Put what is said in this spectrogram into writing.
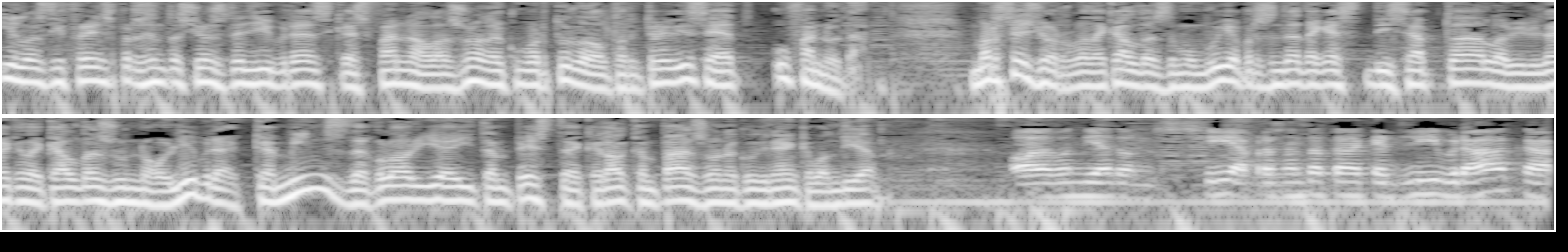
i les diferents presentacions de llibres que es fan a la zona de cobertura del territori 17 ho fan notar. Mercè Jorba de Caldes de Montbui ha presentat aquest dissabte a la Biblioteca de Caldes un nou llibre, Camins de Glòria i Tempesta. Caral Campàs, zona codinenca, bon dia. Hola, bon dia. Doncs sí, ha presentat aquest llibre que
